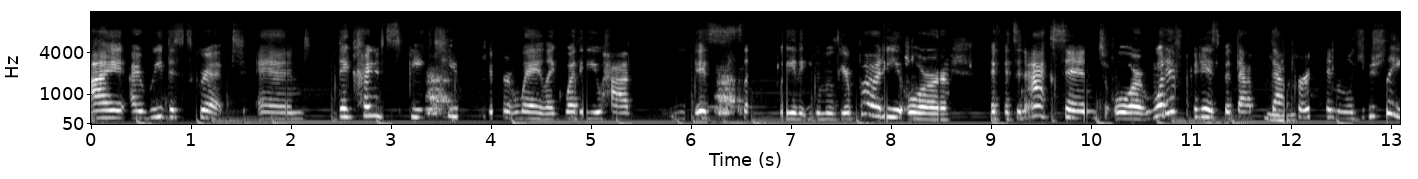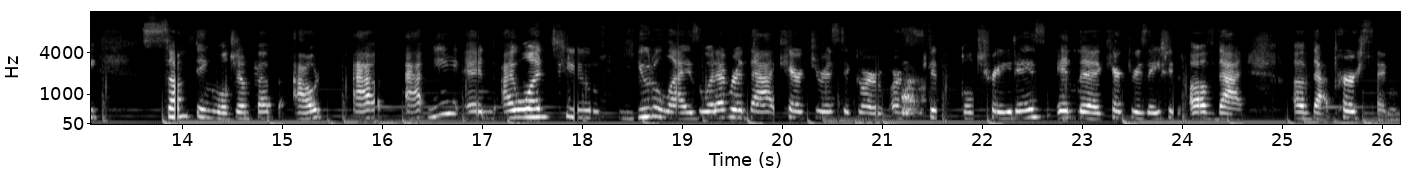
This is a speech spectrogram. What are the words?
I I read the script and they kind of speak to you in a different way, like whether you have it's like the way that you move your body or if it's an accent or whatever it is, but that that Mhm. person will usually something will jump up out out at me and I want to utilize whatever that characteristic or, or physical trait is in the characterization of that of that person.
